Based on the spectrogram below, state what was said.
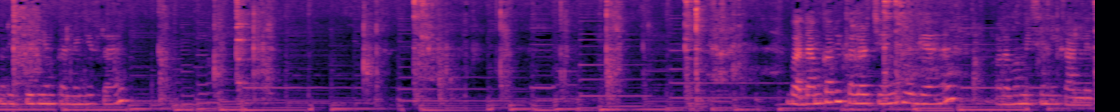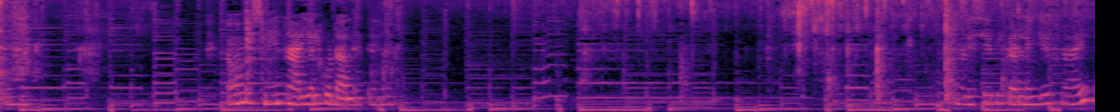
और इसे भी हम कर लेंगे फ्राई। बादाम का भी कलर चेंज हो गया है और अब हम इसे निकाल लेते हैं। अब हम इसमें नारियल को डाल देते हैं। और इसे भी कर लेंगे फ्राई।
